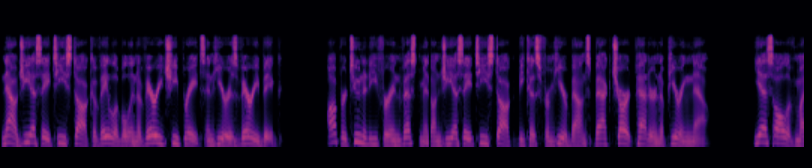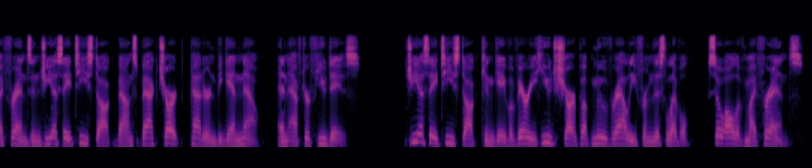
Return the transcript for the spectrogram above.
Now GSAT stock available in a very cheap rates and here is very big. Opportunity for investment on GSAT stock because from here bounce back chart pattern appearing now. Yes all of my friends in GSAT stock bounce back chart pattern began now, and after few days. GSAT stock can gave a very huge sharp up move rally from this level, so all of my friends.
